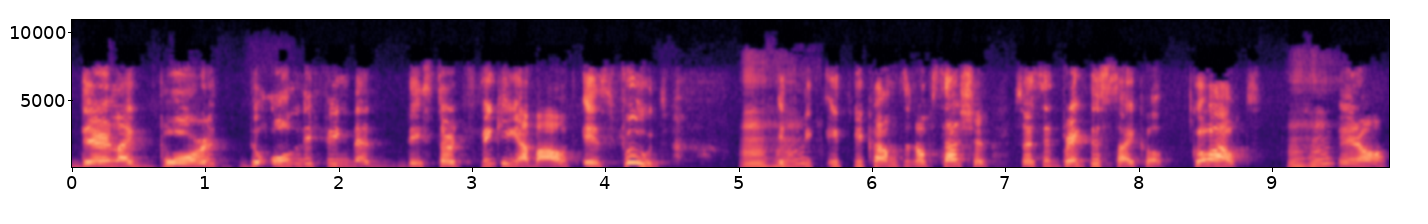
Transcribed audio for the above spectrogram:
they're like bored. The only thing that they start thinking about is food. Mm-hmm. It, it becomes an obsession. So I said, break this cycle. Go out. Mm-hmm. You know,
